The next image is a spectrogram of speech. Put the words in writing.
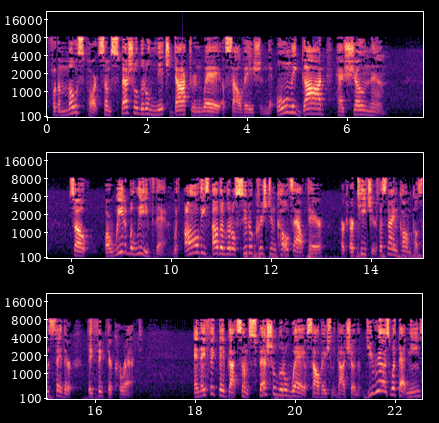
for the most part, some special little niche doctrine way of salvation that only God has shown them. So, are we to believe then, with all these other little pseudo Christian cults out there, or, or, teachers, let's not even call them cults, let's say they're, they think they're correct, and they think they've got some special little way of salvation that God showed them. Do you realize what that means?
